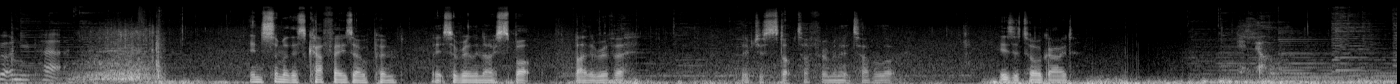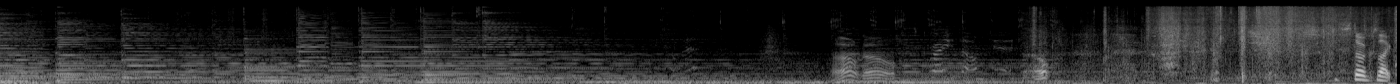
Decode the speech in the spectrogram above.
Got a new pet. In summer, this cafe's open. It's a really nice spot by the river. They've just stopped off for a minute to have a look. Here's a tour guide. Hello. Oh no. Oh. This dog's like,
